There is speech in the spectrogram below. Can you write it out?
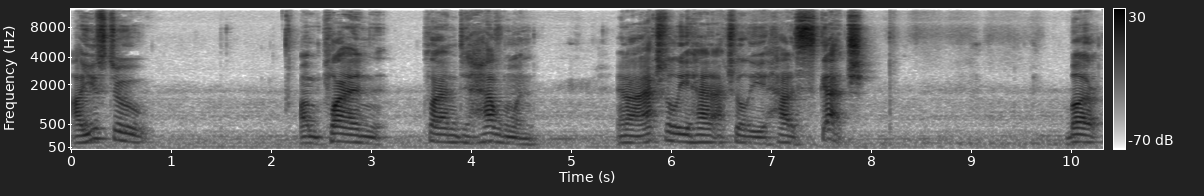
I used to um plan plan to have one. And I actually had actually had a sketch. But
